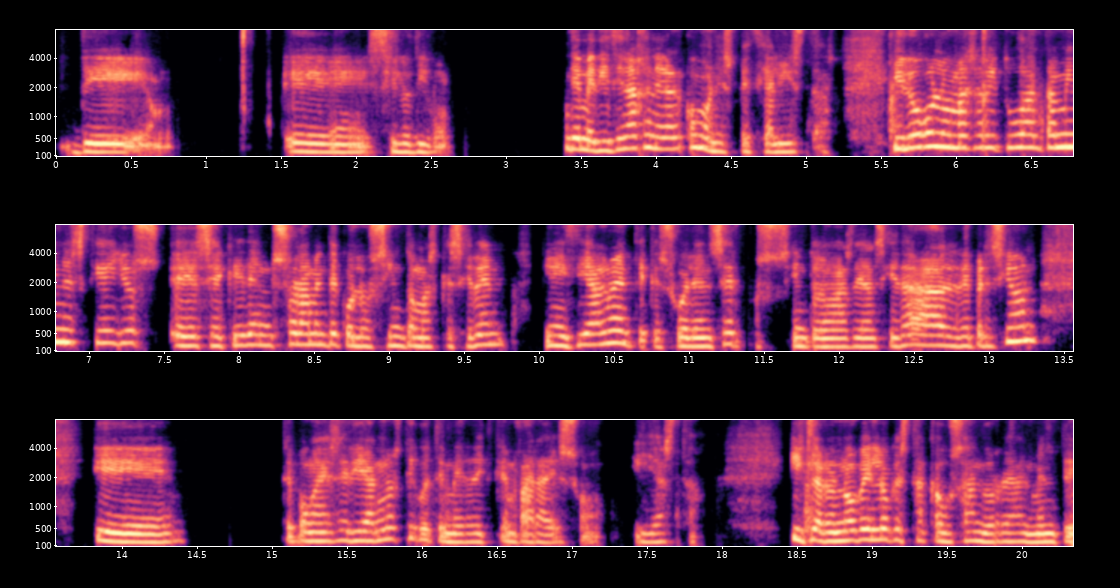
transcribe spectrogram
de, eh, si lo digo, de medicina general como en especialistas. Y luego lo más habitual también es que ellos eh, se queden solamente con los síntomas que se ven inicialmente, que suelen ser pues, síntomas de ansiedad, de depresión, eh, te pongan ese diagnóstico y te mediquen para eso y ya está. Y claro, no ven lo que está causando realmente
